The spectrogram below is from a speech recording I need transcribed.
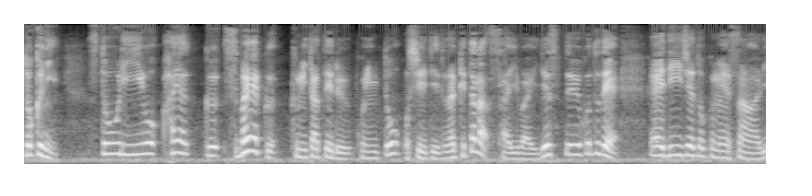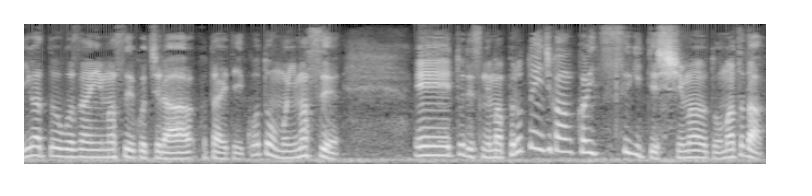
特にストーリーを早く、素早く組み立てるポイントを教えていただけたら幸いです。ということで、えー、DJ 特命さんありがとうございます。こちら答えていこうと思います。えー、っとですね、まあ、プロットに時間かかりすぎてしまうと、まあ、ただ、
